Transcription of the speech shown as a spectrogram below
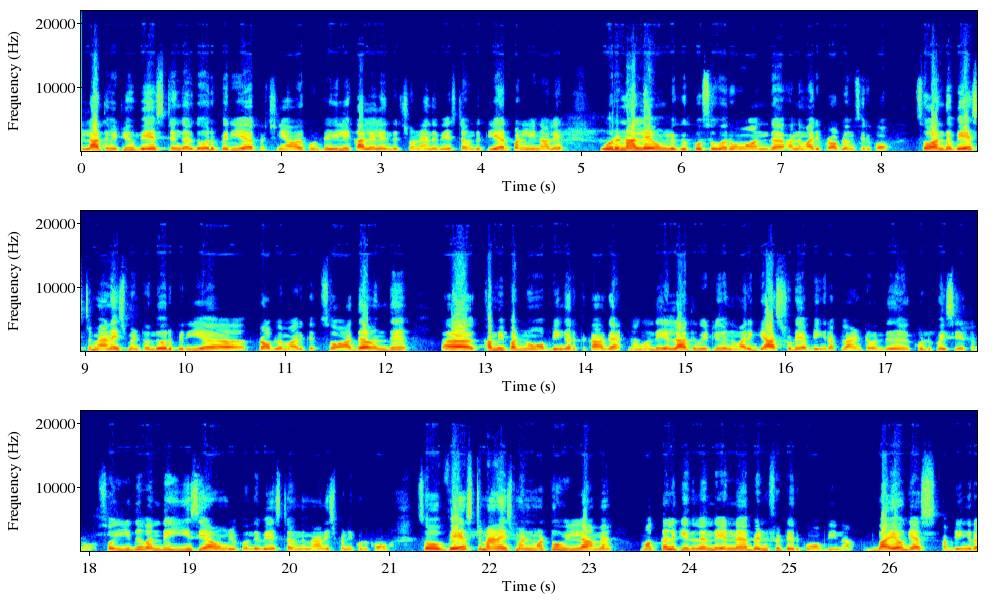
எல்லாத்து வீட்லையும் வேஸ்ட்டுங்கிறது ஒரு பெரிய பிரச்சனையாக இருக்கும். டெய்லி காலையில் எந்திரிச்சோன்னே அந்த வேஸ்ட்டை வந்து கிளியர் பண்ணலினாலே ஒரு நாள்லேயே உங்களுக்கு கொசு வரும் அந்த அந்த மாதிரி ப்ராப்ளம்ஸ் இருக்கும். ஸோ அந்த வேஸ்ட் மேனேஜ்மெண்ட் வந்து ஒரு பெரிய ப்ராப்ளமாக இருக்குது ஸோ அதை வந்து கம்மி பண்ணும் அப்படிங்கிறதுக்காக நாங்கள் வந்து எல்லாத்து வீட்லயும் இந்த மாதிரி கேஸ் டுடே அப்படிங்கிற பிளான்ட்டை வந்து கொண்டு போய் சேர்த்தணும். ஸோ இது வந்து ஈஸியாக உங்களுக்கு வந்து வேஸ்ட்டை வந்து மேனேஜ் பண்ணி கொடுக்கும். ஸோ வேஸ்ட் மேனேஜ்மெண்ட் மட்டும் இல்லாமல் மக்களுக்கு இதுல இருந்து என்ன பெனிஃபிட் இருக்கும் அப்படின்னா பயோகேஸ் அப்படிங்கிற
